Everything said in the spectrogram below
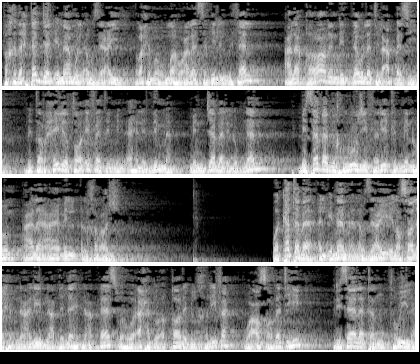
فقد احتج الإمام الأوزاعي رحمه الله على سبيل المثال على قرار للدولة العباسية بترحيل طائفة من أهل الذمة من جبل لبنان بسبب خروج فريق منهم على عامل الخراج. وكتب الإمام الأوزاعي إلى صالح بن علي بن عبد الله بن عباس وهو أحد أقارب الخليفة وعصبته رسالة طويلة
